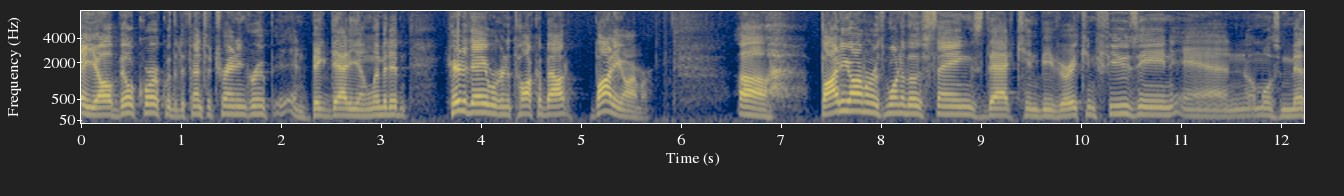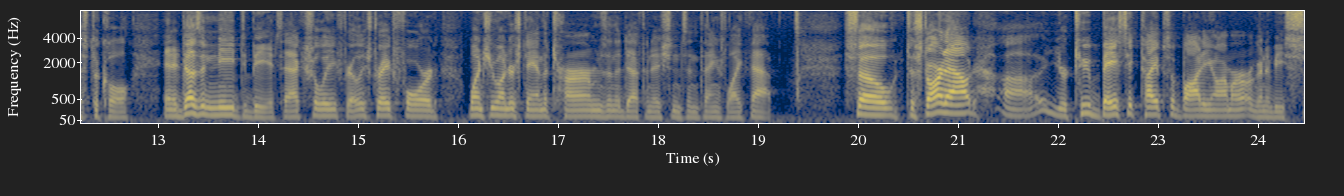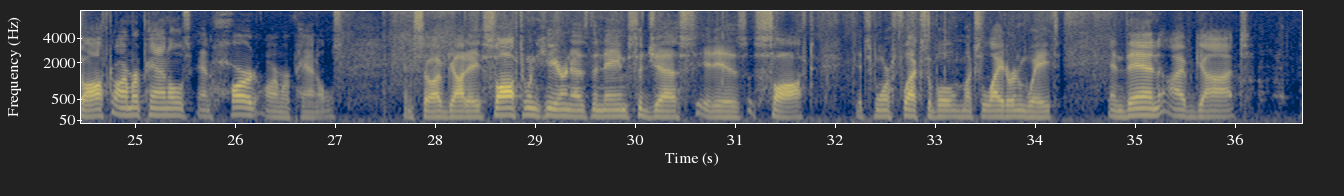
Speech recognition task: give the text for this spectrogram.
Hey y'all, Bill Quirk with the Defensive Training Group and Big Daddy Unlimited. Here today we're going to talk about body armor. Uh, body armor is one of those things that can be very confusing and almost mystical, and it doesn't need to be. It's actually fairly straightforward once you understand the terms and the definitions and things like that. So to start out, uh, your two basic types of body armor are going to be soft armor panels and hard armor panels. And so I've got a soft one here, and as the name suggests, it is soft. It's more flexible, much lighter in weight. And then I've got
